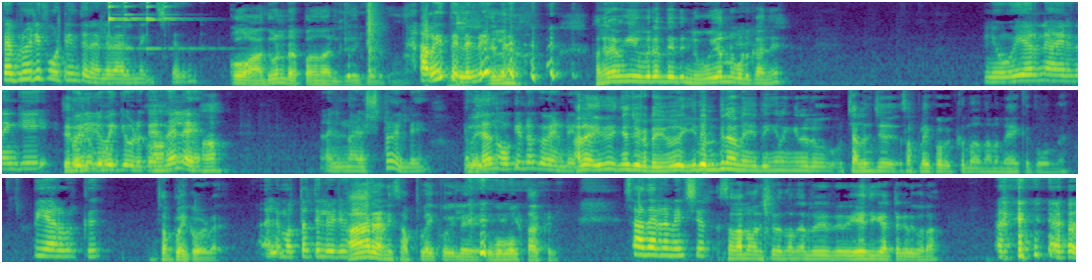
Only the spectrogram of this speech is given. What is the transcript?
ഫെബ്രുവരി ഫോർട്ടീൻത്തിനല്ലേ വാലന്റൈൻസ് ഡേ ഓ അതുകൊണ്ട് അറിയത്തില്ലല്ലേ? അങ്ങനെയാണെങ്കിൽ ഇവരെന്താ ഇത് ന്യൂ ഇയറിന് കൊടുക്കാഞ്ഞേ? ന്യൂ ഇയറിനായിരുന്നെങ്കിൽ ഒരു രൂപയ്ക്ക് കൊടുക്കായിരുന്നു അല്ലേ? ആ. അത് നഷ്ടമല്ലേ എല്ലാം നോക്കിയിട്ടൊക്കെ വേണ്ടേ? അല്ല ഇത് ഞാൻ ചോദിക്കട്ടെ ഇത് ഇത് എന്തിനാണ് ഇത് ഇങ്ങനെ ഇങ്ങനെ ഒരു ചലഞ്ച് സപ്ലൈകോ വെക്കുന്നതെന്നാണ് മേക്ക് തോന്നുന്നത് പി ആർ വർക്ക് സപ്ലൈകോയുടെ അല്ല മൊത്തത്തിൽ ഒരു ആരാണ് ഈ സപ്ലൈകോയിലെ ഉപഭോക്താക്കൾ? സാധാരണ മനുഷ്യർ. സാധാരണ മനുഷ്യർ എന്ന് പറഞ്ഞാൽ ഒരു ഏജ് കാറ്റഗറി പറ.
